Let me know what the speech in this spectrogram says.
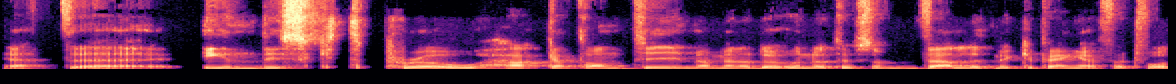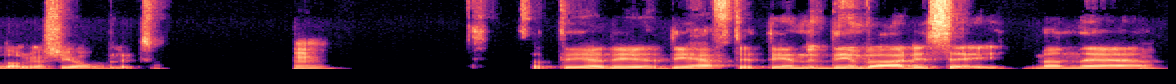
ett eh, indiskt pro hackathon team, jag menar då är 100 000 väldigt mycket pengar för två dagars jobb. Liksom. Mm. Så det, det, det är häftigt. Det är en, det är en värld i sig. Men eh, Mm.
